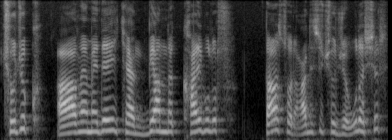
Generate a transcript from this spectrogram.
çocuk AVM'deyken bir anda kaybolur. Daha sonra annesi çocuğa ulaşır.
